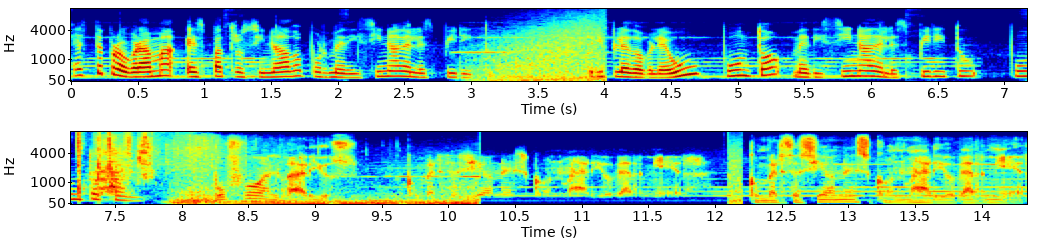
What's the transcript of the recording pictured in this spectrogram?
Este programa es patrocinado por Medicina del Espíritu. www.medicinadelespíritu.com Bufo Alvarius. Conversaciones con Mario Garnier. Conversaciones con Mario Garnier.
